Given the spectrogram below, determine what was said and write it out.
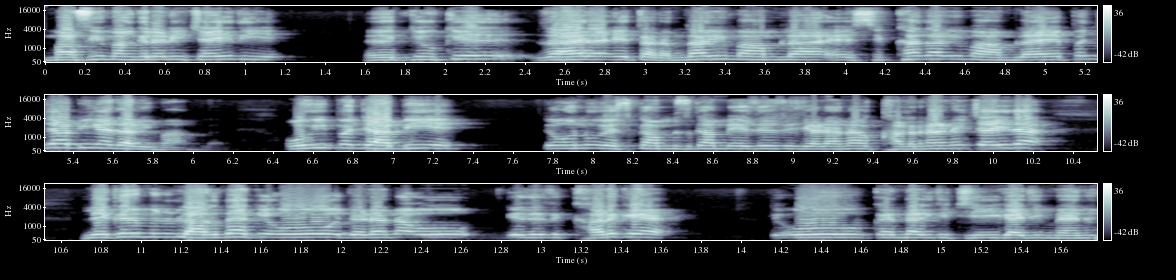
ਮਾਫੀ ਮੰਗ ਲੈਣੀ ਚਾਹੀਦੀ ਹੈ। ਕਿਉਂਕਿ ਜ਼ਾਹਿਰ ਹੈ, ਇਹ ਧਰਮ ਦਾ ਵੀ ਮਾਮਲਾ ਹੈ, ਇਹ ਸਿੱਖਾਂ ਦਾ ਵੀ ਮਾਮਲਾ ਹੈ, ਇਹ ਪੰਜਾਬੀਆਂ ਦਾ ਵੀ ਮਾਮਲਾ ਹੈ। ਉਹ ਵੀ ਪੰਜਾਬੀ ਹੈ। ਤੇ ਉਹਨੂੰ ਇਸ ਕਮ ਸੇ ਕਮ ਇਹਦੇ ਤੇ ਜਿਹੜਾ ਨਾ ਉਹ ਖੜਨਾ ਨਹੀਂ ਚਾਹੀਦਾ। ਲੇਕਿਨ ਮੈਨੂੰ ਲੱਗਦਾ ਕਿ ਉਹ ਜਿਹੜਾ ਨਾ ਉਹ ਇਹਦੇ ਤੇ ਖੜ ਗਿਆ ਤੇ ਉਹ ਕਹਿੰਦਾ ਕਿ ਜੀ ਠੀਕ ਹੈ ਜੀ ਮੈਨੂੰ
